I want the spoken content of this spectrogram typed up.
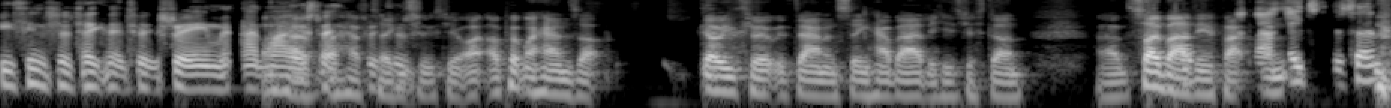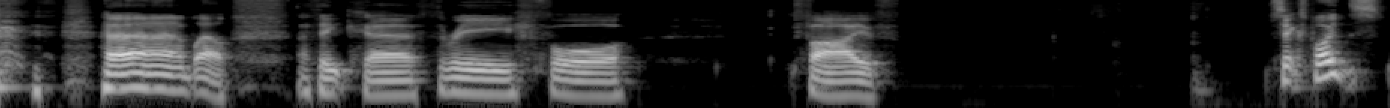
he seems to have taken it to extreme. At I my have, I have taken was- it to extreme. I, I put my hands up, going through it with Dan and seeing how badly he's just done. Um, so badly, in fact. uh, 80%. uh, well, I think uh, three, four, five, six points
